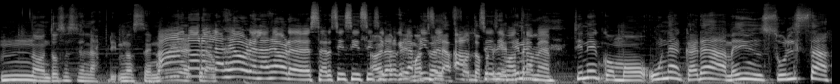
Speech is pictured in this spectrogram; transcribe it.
Mm, No, entonces en las no sé, no vi ah, The no, en las de ahora, en las de ahora debe ser. Sí, sí, sí, sí. Porque te la princesa. la foto, ah, sí, sí, tiene, tiene como una cara medio insulsa,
